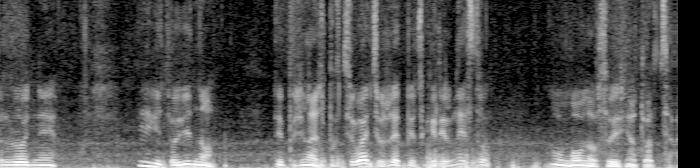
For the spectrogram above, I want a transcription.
природньої, і відповідно ти починаєш працювати вже під керівництвом, ну, умовно, Всевишнього Творця.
